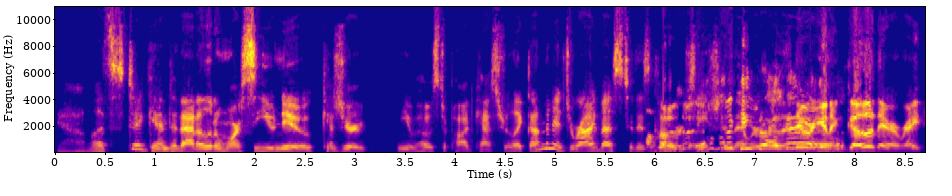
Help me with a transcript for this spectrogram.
Yeah, let's dig into that a little more. See, you knew because you're you host a podcast, you're like, I'm going to drive us to this I'm conversation gonna, that we're really, we're going to go there, right?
